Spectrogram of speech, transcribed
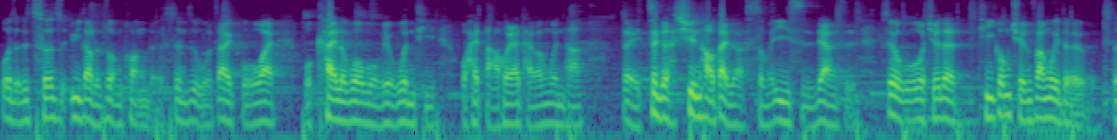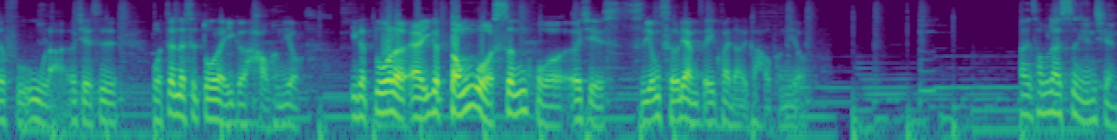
或者是车子遇到的状况的，甚至我在国外我开了 Volvo 有问题，我还打回来台湾问他，对这个讯号代表什么意思？这样子，所以我觉得提供全方位的的服务啦，而且是我真的是多了一个好朋友，一个多了呃一个懂我生活而且使用车辆这一块的一个好朋友。差不多在四年前。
